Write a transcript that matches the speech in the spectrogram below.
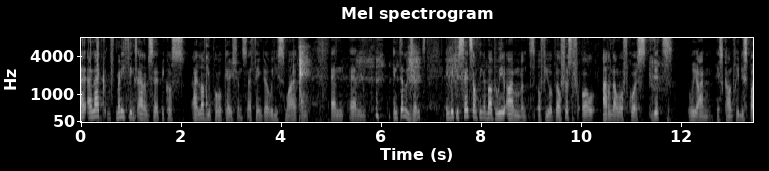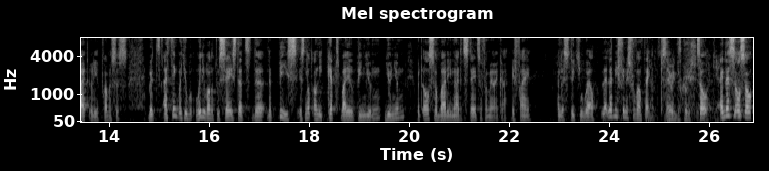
I, I, like many things Adam said because I love your provocations. I think they're really smart and, and, and intelligent. And but you said something about the rearmament of Europe. Well, first of all, Adenauer, of course, did rearm his country despite earlier promises. But I think what you really wanted to say is that the, the peace is not only kept by the European Union, Union, but also by the United States of America, if I understood you well. Let, let me finish for one second. During the crucial so, point, yeah. And this is also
